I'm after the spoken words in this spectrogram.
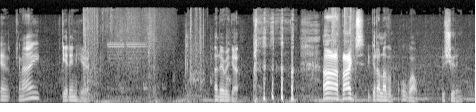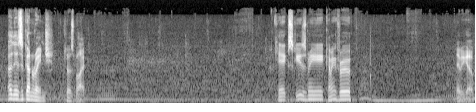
Can, can I get in here? Oh, there we go. ah, bugs! You gotta love them. Oh, wow. Who's shooting? Oh, there's a gun range close by. Okay, excuse me. Coming through. There we go.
